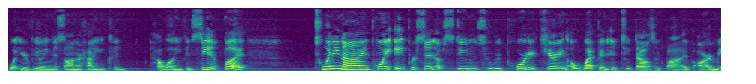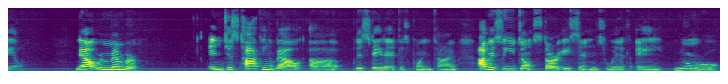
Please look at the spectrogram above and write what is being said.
what you're viewing this on or how you could, how well you can see it, but 29.8% of students who reported carrying a weapon in 2005 are male. Now, remember, in just talking about uh, this data at this point in time, obviously you don't start a sentence with a numeral.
